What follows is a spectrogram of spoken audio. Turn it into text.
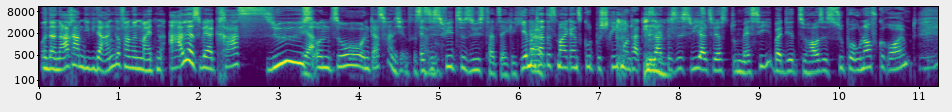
Und danach haben die wieder angefangen und meinten, alles wäre krass süß ja. und so. Und das fand ich interessant. Es ist viel zu süß tatsächlich. Jemand ja. hat es mal ganz gut beschrieben und hat gesagt, es ist wie, als wärst du Messi. Bei dir zu Hause ist super unaufgeräumt. Mhm.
